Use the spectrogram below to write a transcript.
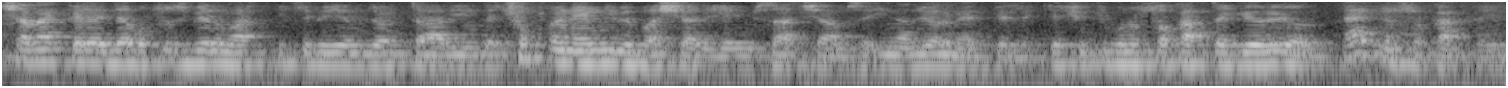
Çanakkale'de 31 Mart 2024 tarihinde çok önemli bir başarıya imza atacağımıza inanıyorum hep birlikte. Çünkü bunu sokakta görüyorum. Her gün sokaktayım.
